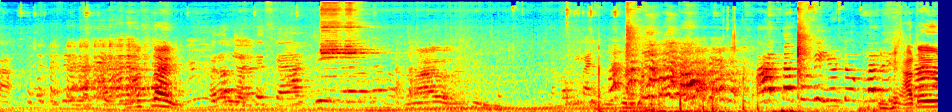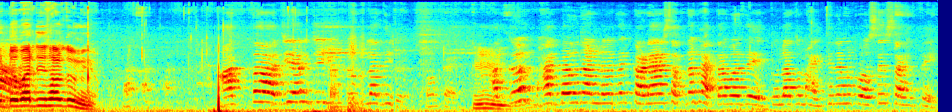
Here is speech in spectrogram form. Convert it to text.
मस्त आहे. खरंच काय. नाही. आता तुम्ही युट्यूबला दिसता. आता युट्यूबवर दिसाल तुम्ही. आता आजी आमची युट्यूबला दिसत काय? हम्म. अगं भात दळून आणलं तर कड्या असतात ना भातामध्ये. तुला तर माहिती नाही मी प्रोसेस सांगते.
